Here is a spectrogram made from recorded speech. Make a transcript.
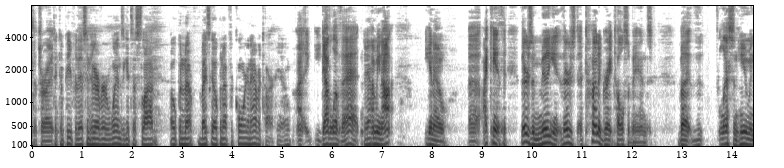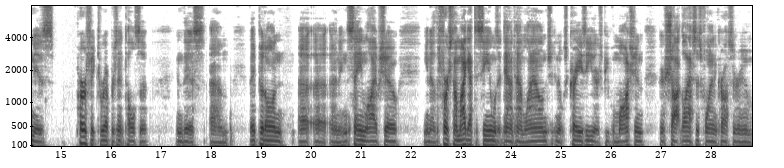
That's right. to compete for this, and whoever wins gets a slot open up, basically open up for Korn and Avatar. You know, I, you gotta love that. Yeah. I mean, I, you know, uh, I can't. Th- there's a million. There's a ton of great Tulsa bands, but Less Than Human is perfect to represent Tulsa in this. Um, they put on uh, uh, an insane live show. You know, the first time I got to see them was at Downtown Lounge, and it was crazy. There's people moshing. There's shot glasses flying across the room,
